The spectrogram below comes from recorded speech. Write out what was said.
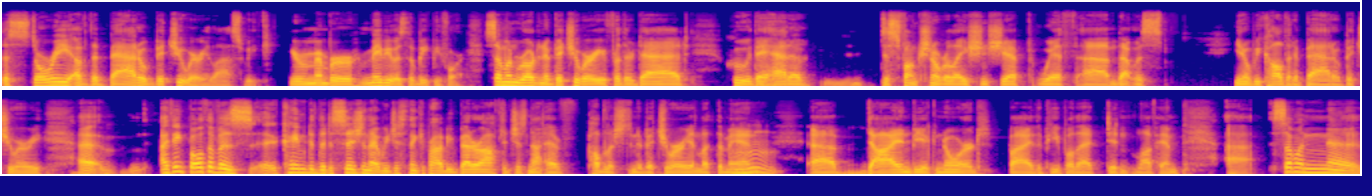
the story of the bad obituary last week. You remember, maybe it was the week before. Someone wrote an obituary for their dad who they had a dysfunctional relationship with um, that was you know we called it a bad obituary uh, i think both of us uh, came to the decision that we just think it'd probably be better off to just not have published an obituary and let the man Mhm. uh, die and be ignored by the people that didn't love him uh, someone uh,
